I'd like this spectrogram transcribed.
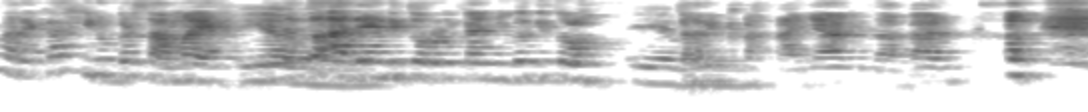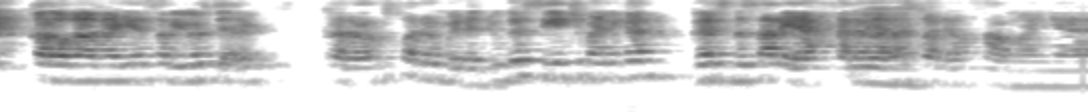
mereka hidup bersama ya. Iya, itu tuh ada yang diturunkan juga gitu loh Iya. dari kakaknya misalkan. Kalau kakaknya serius ya kadang suka ada yang beda juga sih. Cuma ini kan garis besar ya. Kadang-kadang Iya. suka ada yang samanya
